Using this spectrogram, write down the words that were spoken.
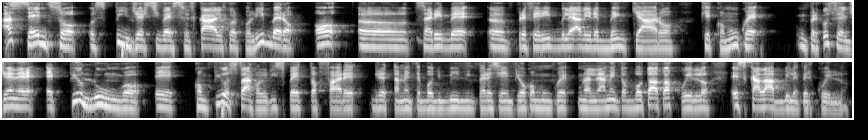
ha senso spingersi verso il carico, il corpo libero o uh, sarebbe eh, preferibile avere ben chiaro che comunque un percorso del genere è più lungo e con più ostacoli rispetto a fare direttamente bodybuilding, per esempio, o comunque un allenamento votato a quello e scalabile per quello.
